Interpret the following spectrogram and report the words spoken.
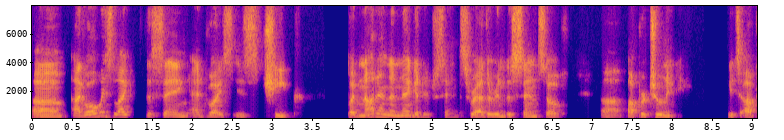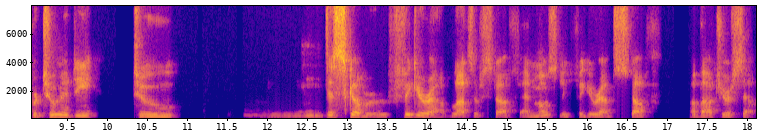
Uh, I've always liked the saying advice is cheap, but not in a negative sense, rather in the sense of uh, opportunity. It's opportunity to discover, figure out lots of stuff, and mostly figure out stuff about yourself.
